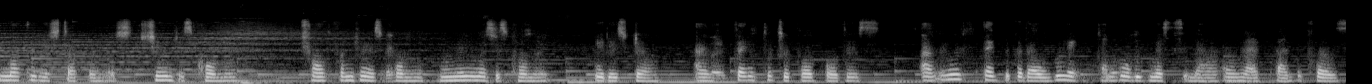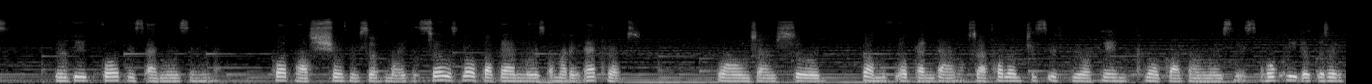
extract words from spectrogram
Nothing is stopping us. Change is coming. Transformation is coming. Newness is coming. It is done. I'm thankful to God for this. I'm even thankful that we can go witness in our own lifetime because Indeed, God is amazing. God has shown himself mighty. So it's not background noise. I'm at an airport lounge and so I'm moving up and down. So apologies if you're hearing club background noises. Hopefully that doesn't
